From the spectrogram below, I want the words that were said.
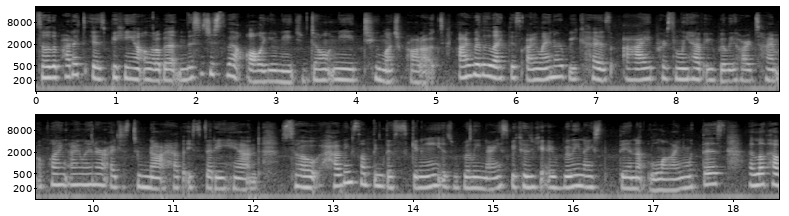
So the product is peeking out a little bit and this is just about all you need. You don't need too much product. I really like this eyeliner because I personally have a really hard time applying eyeliner. I just do not have a steady hand. So having something this skinny is really nice because you get a really nice thin line with this. I love how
